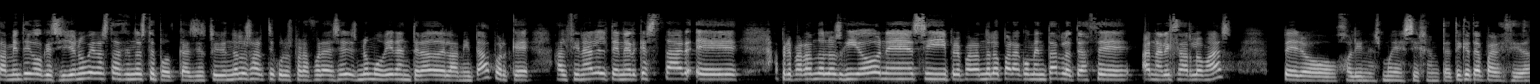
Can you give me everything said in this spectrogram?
también te digo que si yo no hubiera estado haciendo este podcast y escribiendo los artículos para fuera de series, no me hubiera enterado de la mitad, porque al final el tener que estar eh, preparando los guiones y preparándolo para comentarlo te hace analizarlo más. Pero, jolín, es muy exigente. ¿A ti qué te ha parecido?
